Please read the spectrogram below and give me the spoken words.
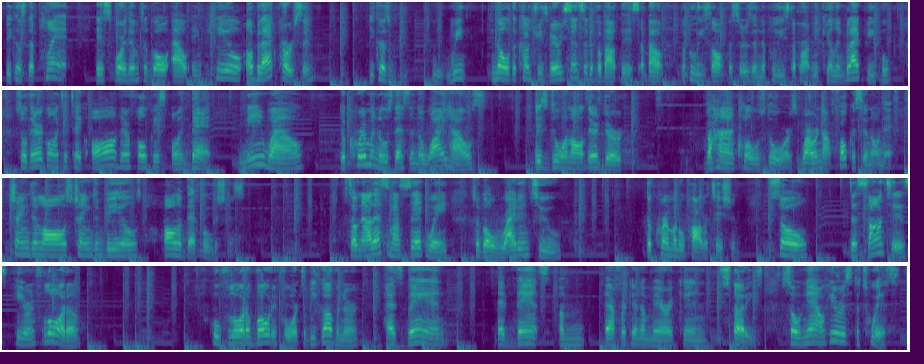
because the plant is for them to go out and kill a black person, because we know the country is very sensitive about this, about the police officers and the police department killing black people. So they're going to take all their focus on that. Meanwhile, the criminals that's in the White House is doing all their dirt behind closed doors while we're not focusing on that. Changing laws, changing bills, all of that foolishness. So now that's my segue to go right into the criminal politician. So DeSantis here in Florida, who Florida voted for to be governor, has banned advanced um, African American studies. So now here is the twist.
